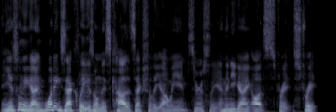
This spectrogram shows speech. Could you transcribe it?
And you're just looking going, what exactly is hmm. on this car that's actually OEM? Seriously. And then you're going, oh, it's street street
